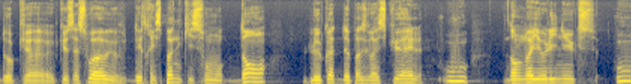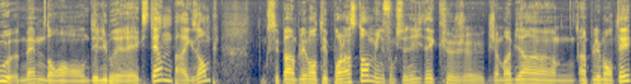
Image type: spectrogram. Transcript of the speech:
Donc euh, que ce soit euh, des trace points qui sont dans le code de PostgreSQL ou dans le noyau Linux ou même dans des librairies externes, par exemple. Donc c'est pas implémenté pour l'instant, mais une fonctionnalité que j'aimerais bien euh, implémenter,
